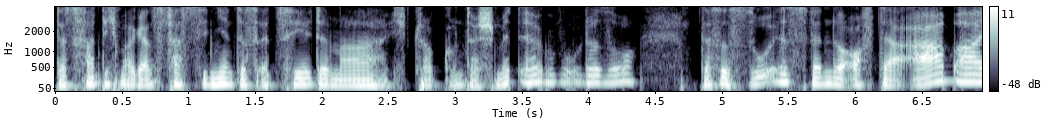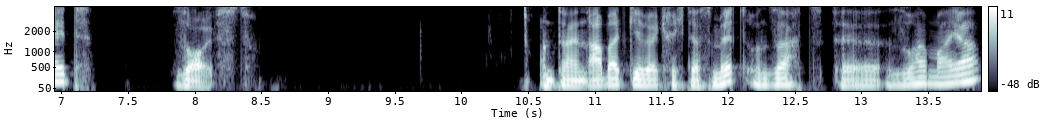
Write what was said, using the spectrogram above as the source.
das fand ich mal ganz faszinierend. Das erzählte mal, ich glaube, Gunter Schmidt irgendwo oder so, dass es so ist, wenn du auf der Arbeit säufst und dein Arbeitgeber kriegt das mit und sagt, äh, so Herr Meier,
